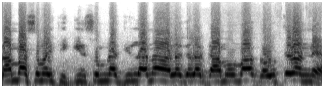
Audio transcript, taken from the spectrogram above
લાંબા સમયથી ગીર સોમનાથ જિલ્લાના અલગ અલગ ગામોમાં ગૌચરણને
